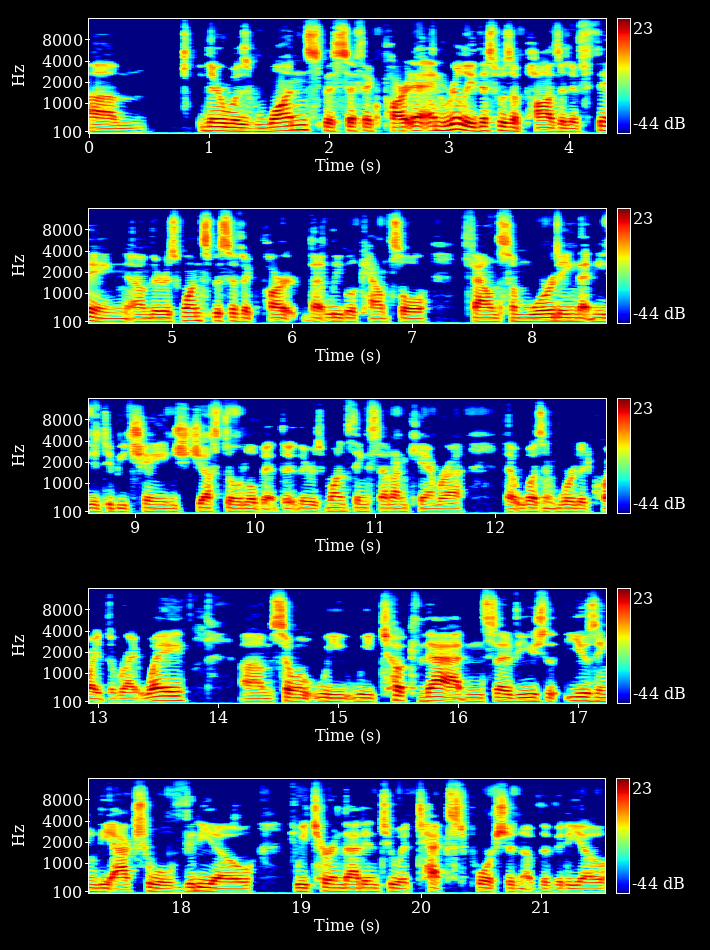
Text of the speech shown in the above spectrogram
Um, there was one specific part, and really this was a positive thing. Um, there was one specific part that legal counsel found some wording that needed to be changed just a little bit. There was one thing said on camera that wasn't worded quite the right way. Um, so we we took that instead of us- using the actual video, we turned that into a text portion of the video,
